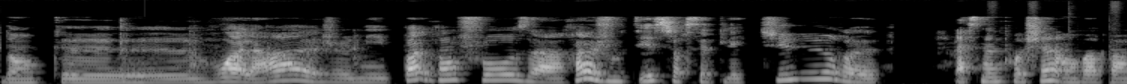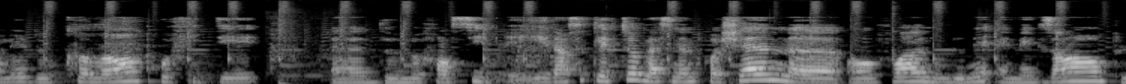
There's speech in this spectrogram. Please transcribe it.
Donc euh, voilà, je n'ai pas grand-chose à rajouter sur cette lecture. Euh, La semaine prochaine, on va parler de comment profiter de l'offensive. Et, dans cette lecture de la semaine prochaine, euh, on va nous donner un exemple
